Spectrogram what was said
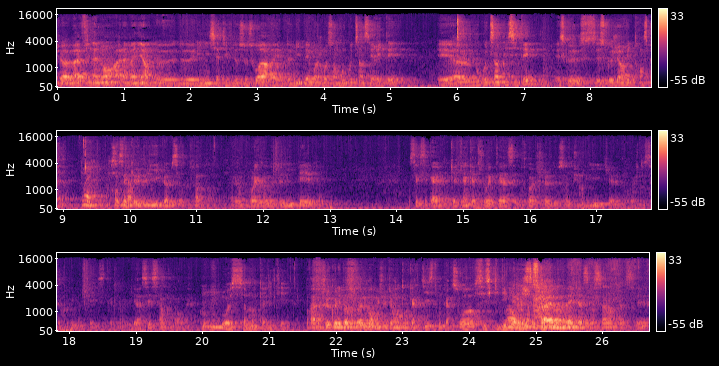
Tu vois, bah, finalement, à la manière de, de l'initiative de ce soir et de MIP, moi je ressens beaucoup de sincérité et euh, beaucoup de simplicité. Et que c'est ce que j'ai envie de transmettre. Je pensais que lui est comme ça. Enfin, pour l'exemple de Demi P, enfin, on sait que c'est quand même quelqu'un qui a toujours été assez proche de son public, euh, proche de sa communauté, etc. Il est assez simple en vrai. Ouais, c'est sa mentalité. Enfin, je le connais pas totalement, mais je veux dire en tant qu'artiste, on perçoit. C'est ce qui dégage. C'est quand même un mec assez simple, assez. euh,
